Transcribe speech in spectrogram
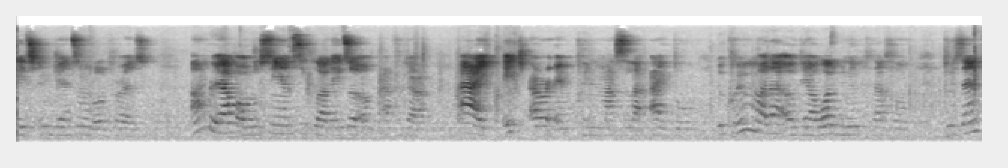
Ladies and gentlemen the on behalf of the CMC Gladiator of Africa, I, HRM Queen Masala Aido, the Queen Mother of the award-winning platform, present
